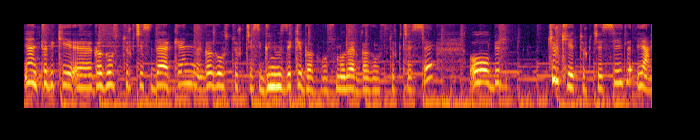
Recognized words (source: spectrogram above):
Yani tabii ki e, Gagavuz Türkçesi derken Gagavuz Türkçesi günümüzdeki Gagavuz, modern Gagavuz Türkçesi o bir Türkiye Türkçesi yani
